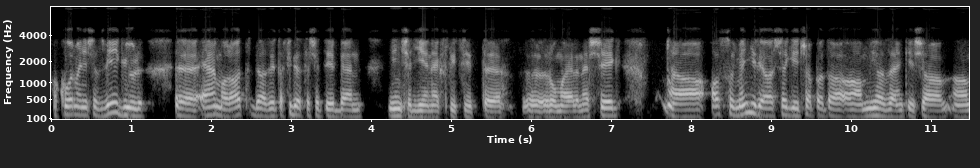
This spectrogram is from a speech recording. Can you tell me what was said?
a kormány, és ez végül elmaradt, de azért a Fidesz esetében nincs egy ilyen explicit roma ellenesség. Az, hogy mennyire a segélycsapat a, a mi hazánk és a, a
